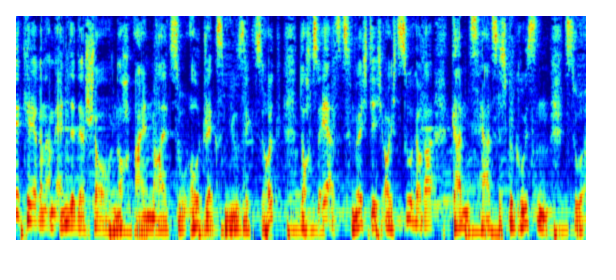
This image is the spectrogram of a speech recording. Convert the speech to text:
Wir kehren am Ende der Show noch einmal zu Odrex Music zurück. Doch zuerst möchte ich euch Zuhörer ganz herzlich begrüßen zur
